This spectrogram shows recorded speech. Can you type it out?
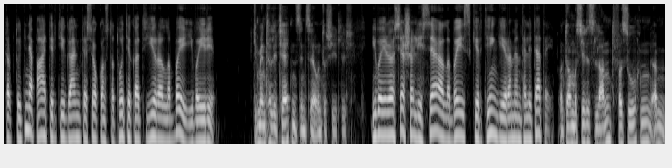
tarptautinę patirtį galim tiesiog konstatuoti, kad ji yra labai įvairi. Die Mentalitäten sind sehr unterschiedlich. Įvairiose šalyse labai skirtingi yra mentalitetai. Und da muss jedes Land versuchen, ähm,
